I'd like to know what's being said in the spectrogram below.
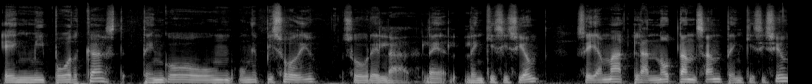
En mi podcast tengo un, episodio sobre la, la Inquisición se llama La No Tan Santa Inquisición,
